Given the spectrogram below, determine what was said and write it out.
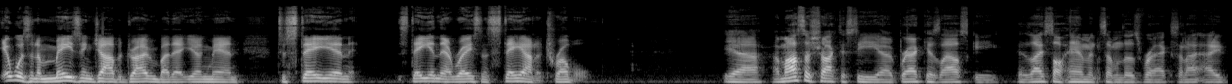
it was an amazing job of driving by that young man to stay in, stay in that race and stay out of trouble. Yeah, I'm also shocked to see uh, Brad Keselowski because I saw him in some of those wrecks, and I, I,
